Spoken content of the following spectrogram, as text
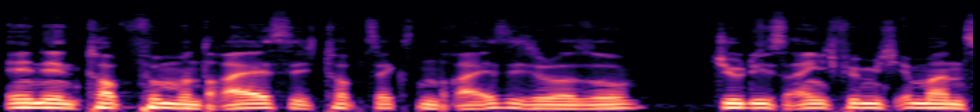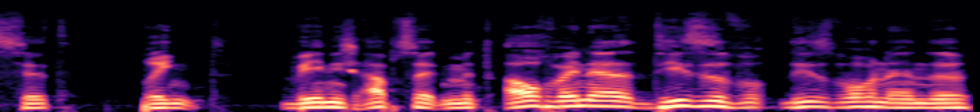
in den Top 35, Top 36 oder so. Judy ist eigentlich für mich immer ein Sit bringt wenig Upside mit, auch wenn er diese, dieses Wochenende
